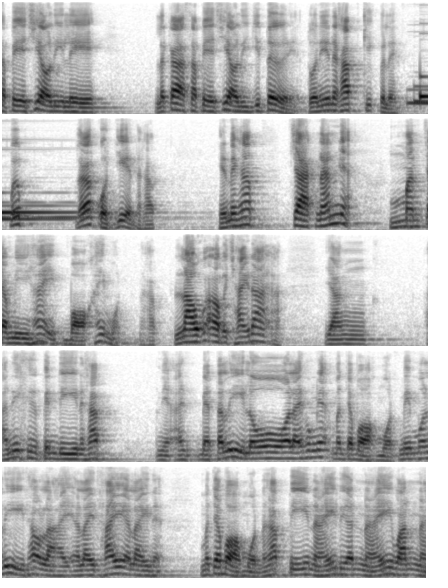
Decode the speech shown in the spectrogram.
special relay แล้วก็ special register เนี่ยตัวนี้นะครับคลิกไปเลยปุ๊บแล้วก็กด yes นะครับ เห็นไหมครับ จากนั้นเนี่ยมันจะมีให้บอกให้หมดนะครับ เราก็เอาไปใช้ได้อะอย่างอันนี้คือเป็นดีนะครับเนี่ยแบตเตอรี่โลอะไรพวกเนี้ยมันจะบอกหมดเมมโมรีเท่าไรอะไรไทอะไรเนี่ย มันจะบอกหมดนะครับ ปีไหนเดือนไหนวันไหน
